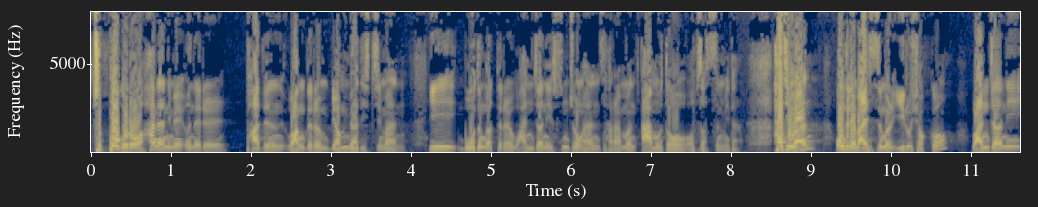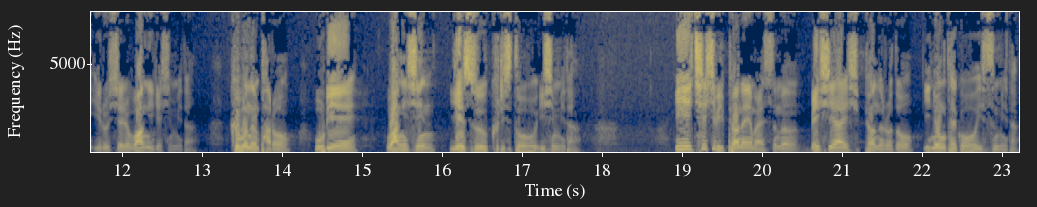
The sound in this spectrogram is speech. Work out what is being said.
축복으로 하나님의 은혜를 받은 왕들은 몇몇 있지만 이 모든 것들을 완전히 순종한 사람은 아무도 없었습니다. 하지만 오늘의 말씀을 이루셨고 완전히 이루실 왕이 계십니다. 그분은 바로 우리의 왕이신 예수 그리스도이십니다. 이 72편의 말씀은 메시아의 시편으로도 인용되고 있습니다.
